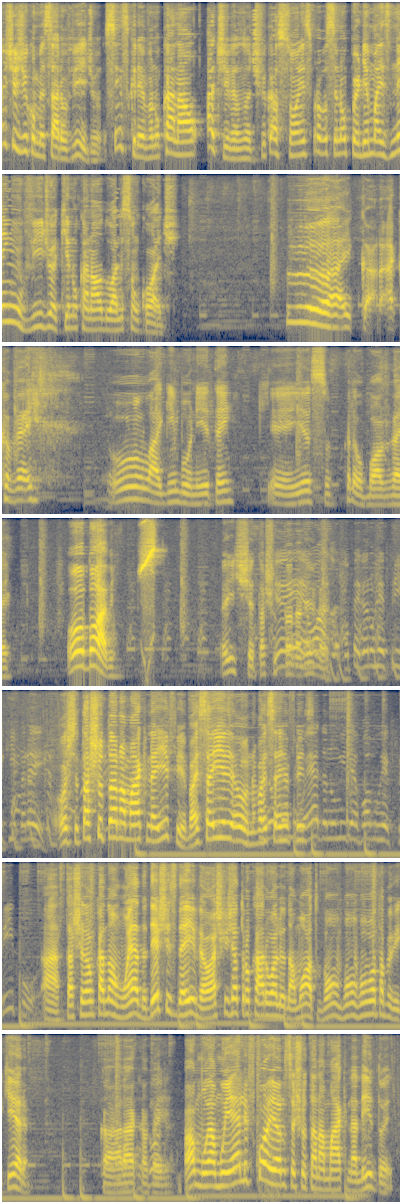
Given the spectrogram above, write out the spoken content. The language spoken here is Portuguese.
Antes de começar o vídeo, se inscreva no canal, ative as notificações para você não perder mais nenhum vídeo aqui no canal do Alisson Code. Ai, caraca, velho. Ô, laguinho bonito, hein? Que isso? Cadê o Bob, velho? Ô, Bob! Ixi, tá chutando aí, ali, velho. Tô pegando um refri aqui, peraí. Oxe, você tá chutando a máquina aí, filho? Vai sair, ô, não vai sair refri. moeda, não me devolve o refri, pô. Ah, você tá chutando por causa de uma moeda? Deixa isso daí, velho. Acho que já trocaram o óleo da moto. Vamos, vamos, vamos voltar pra biqueira. Caraca, velho. A, a mulher, ele ficou olhando você chutando a máquina ali, doido.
